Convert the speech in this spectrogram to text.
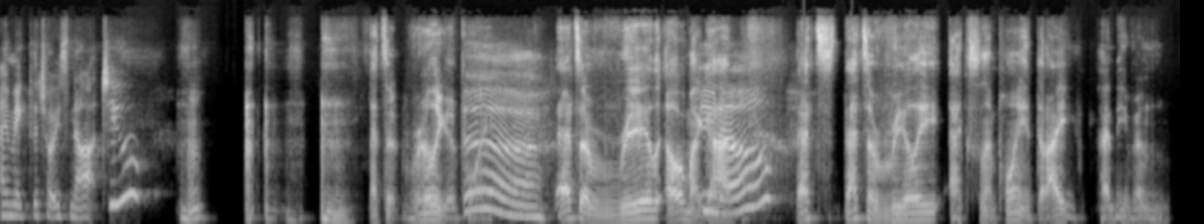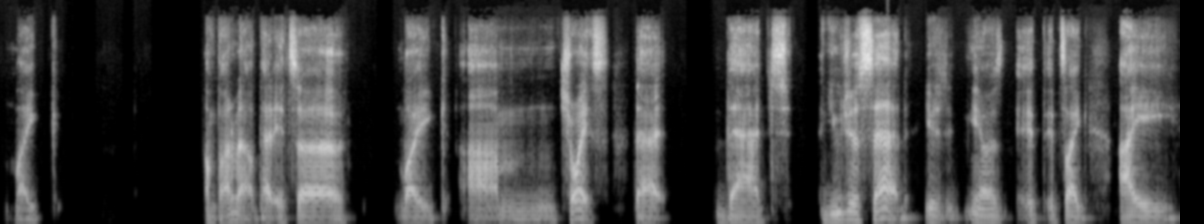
I make the choice not to. Mm-hmm. That's a really good point. Ugh, That's a really oh my god. know? That's that's a really excellent point that I hadn't even like I'm thought about that it's a like um choice that that you just said you you know it, it's like I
